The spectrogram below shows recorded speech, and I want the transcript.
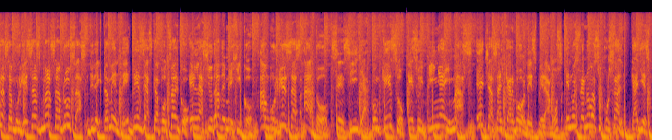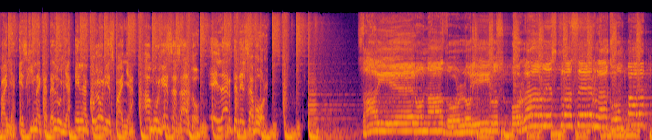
las hamburguesas más sabrosas directamente desde Azcapotzalco, en la Ciudad de México. Hamburguesas Ato. Sencilla, con queso, queso y piña y más. Hechas al carbón. Te esperamos en nuestra nueva sucursal, calle España, esquina Cataluña, en la colonia España. Hamburguesas Ato. El arte del sabor. Salieron adoloridos por la mezcla hacerla con pala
